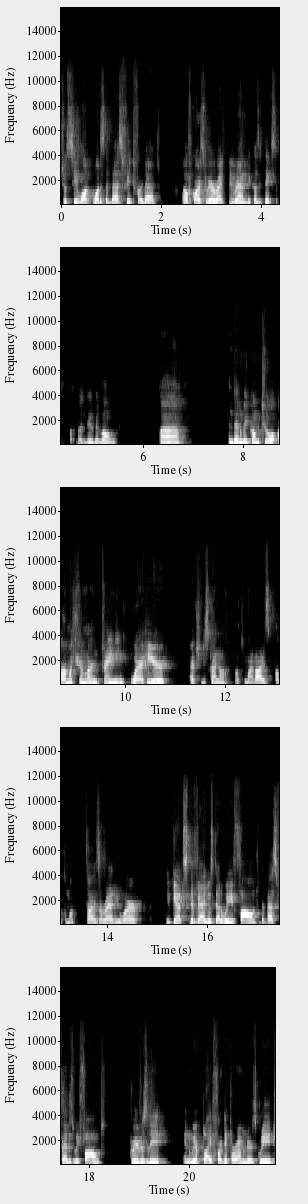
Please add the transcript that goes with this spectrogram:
to see what what is the best fit for that. Of course, we already ran because it takes a little bit long. Uh, and then we come to our machine learning training, where here actually it's kind of automatized, automatized already, where it gets the values that we found, the best values we found previously, and we apply for the parameters grid,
